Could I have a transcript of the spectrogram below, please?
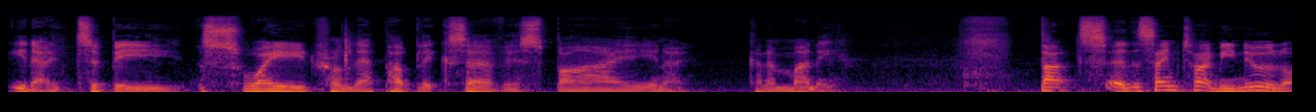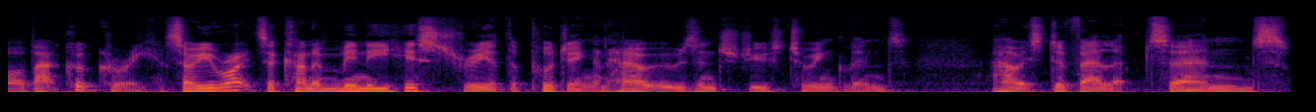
you know, to be swayed from their public service by, you know, kind of money. But at the same time, he knew a lot about cookery. So he writes a kind of mini history of the pudding and how it was introduced to England, how it's developed, and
